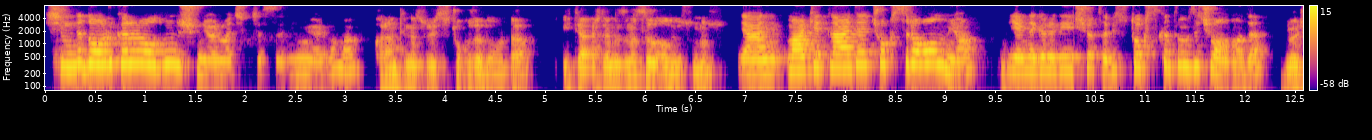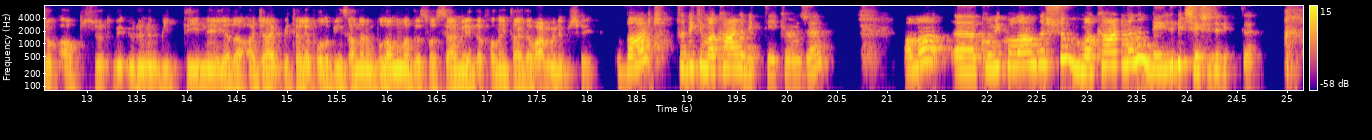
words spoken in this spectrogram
Şimdi doğru karar olduğunu düşünüyorum açıkçası. Bilmiyorum ama. Karantina süresi çok uzadı orada. İhtiyaçlarınızı nasıl alıyorsunuz? Yani marketlerde çok sıra olmuyor. Yerine göre değişiyor tabii. Stok sıkıntımız hiç olmadı. Böyle çok absürt bir ürünün bittiğini ya da acayip bir talep olup insanların bulamadığı sosyal medyada falan İtalya'da var mı öyle bir şey? Var. Tabii ki makarna bitti ilk önce. Ama e, komik olan da şu, makarnanın belli bir çeşidi bitti.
